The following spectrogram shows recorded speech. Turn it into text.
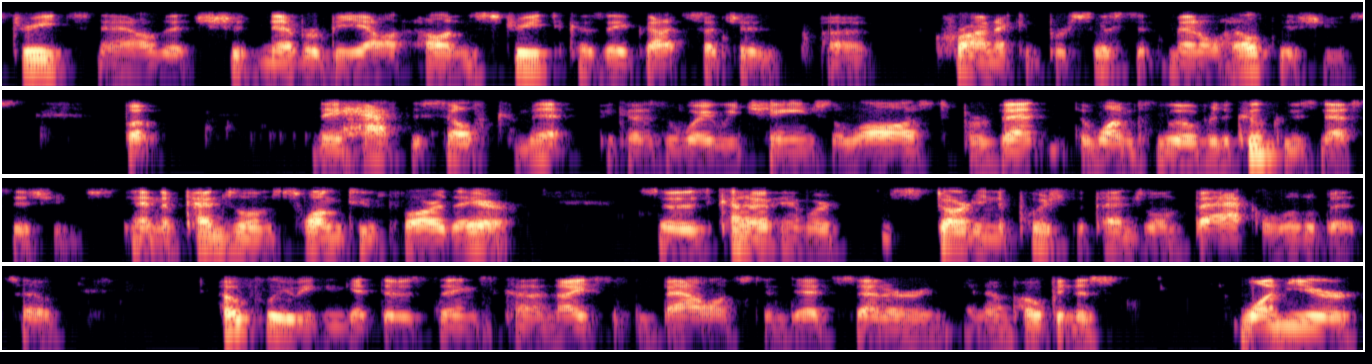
streets now that should never be out on the streets because they've got such a, a chronic and persistent mental health issues. But they have to self commit because the way we changed the laws to prevent the one flew over the cuckoo's nest issues, and the pendulum swung too far there. So it's kind of, and we're starting to push the pendulum back a little bit. So hopefully we can get those things kind of nice and balanced and dead center. And, and I'm hoping this one year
